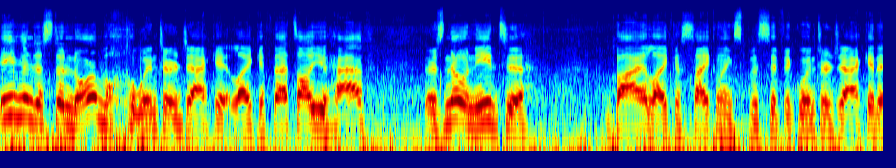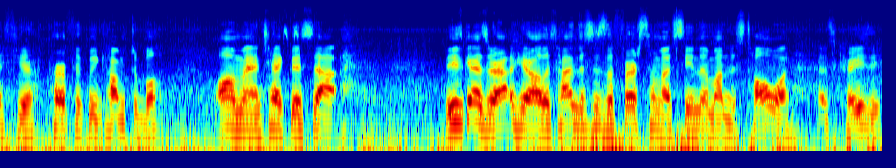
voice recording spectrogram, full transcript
even just a normal winter jacket. Like if that's all you have, there's no need to buy like a cycling specific winter jacket if you're perfectly comfortable. Oh man, check this out. These guys are out here all the time. This is the first time I've seen them on this tall one. That's crazy.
